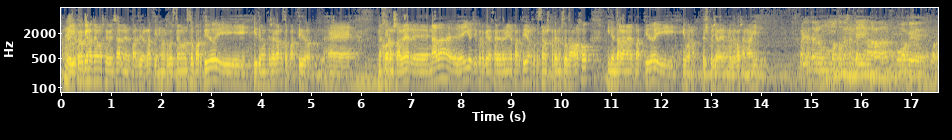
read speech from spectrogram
Hombre, yo creo que no tenemos que pensar en el partido de Racing. ¿no? Nosotros tenemos nuestro partido y, tenemos que sacar nuestro partido. Eh, mejor no saber eh, nada de ellos. Yo creo que hasta que termine el partido nosotros tenemos que hacer nuestro trabajo, intentar ganar el partido y, y bueno, después ya veremos lo que pasa ¿no? allí. Vais a tener un montón de gente ahí en la grada, ¿no? Supongo que, bueno,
